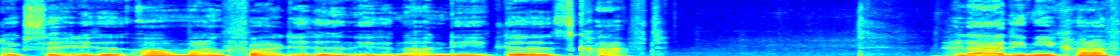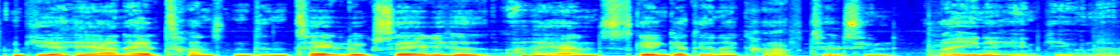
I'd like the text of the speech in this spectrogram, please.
lyksalighed og mangfoldigheden i den åndelige glædeskraft – Hladini-kraften giver Herren al transcendental lyksalighed, og Herren skænker denne kraft til sin rene hengivne.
